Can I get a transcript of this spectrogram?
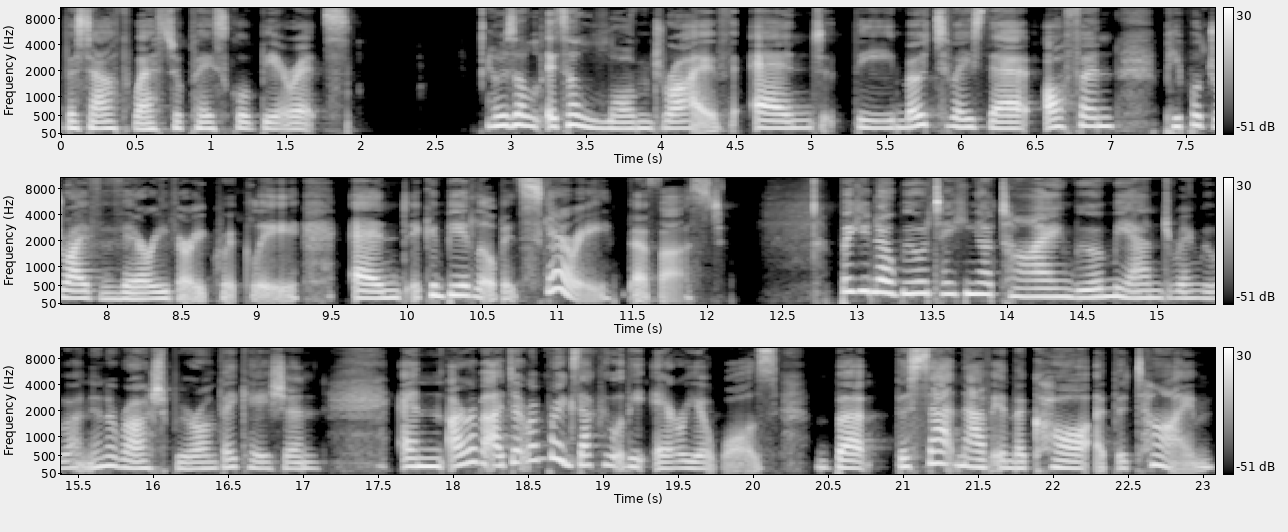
the southwest, to a place called Biarritz, it was a it's a long drive and the motorways there often people drive very very quickly and it can be a little bit scary at first. But you know we were taking our time we were meandering we weren't in a rush we were on vacation and i remember i don't remember exactly what the area was but the sat nav in the car at the time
